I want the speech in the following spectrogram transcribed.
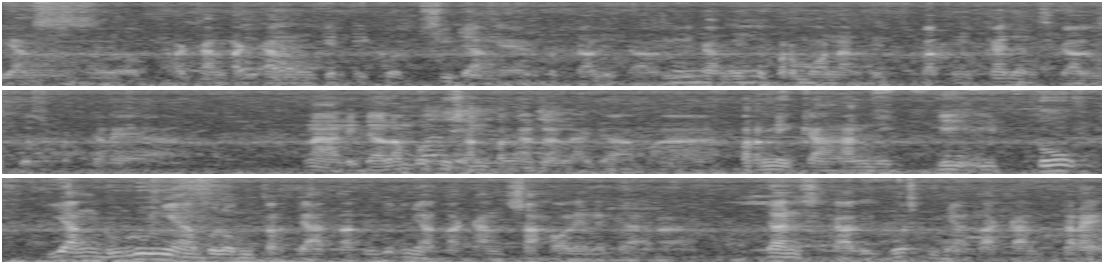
yang eh, rekan-rekan mungkin ikut sidang ya berkali-kali, kami itu permohonan isbat nikah dan sekaligus perceraian. Nah, di dalam putusan pengadilan agama, pernikahan Niki itu yang dulunya belum tercatat itu dinyatakan sah oleh negara. dan sekaligus dinyatakan cerai.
